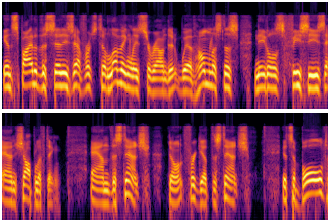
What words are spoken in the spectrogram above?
in spite of the city's efforts to lovingly surround it with homelessness, needles, feces, feces and shoplifting. And the stench. Don't forget the stench. It's a bold,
